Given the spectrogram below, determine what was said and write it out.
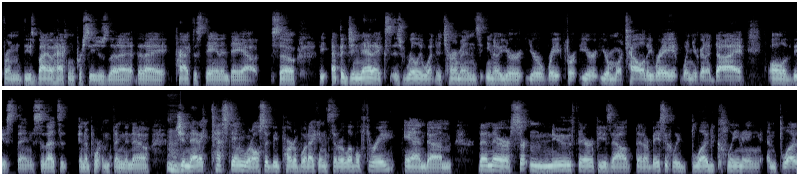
from these biohacking procedures that I, that I practice day in and day out. So the epigenetics is really what determines, you know, your your rate for your your mortality rate, when you're going to die, all of these things. So that's an important thing to know. Mm. Genetic testing would also be part of what I consider level three, and um, then there are certain new therapies out that are basically blood cleaning and blood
